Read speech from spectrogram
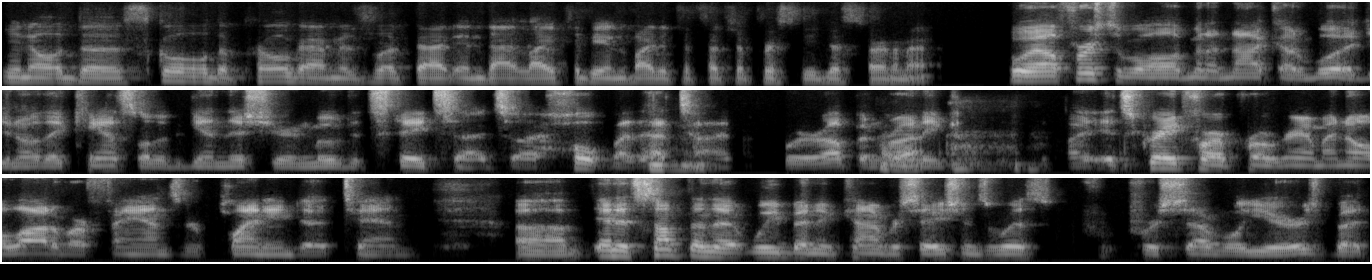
you know the school, the program is looked at in that light to be invited to such a prestigious tournament? Well, first of all, I'm going to knock on wood. You know, they canceled it again this year and moved it stateside. So I hope by that mm-hmm. time we're up and running. It's great for our program. I know a lot of our fans are planning to attend. Um, and it's something that we've been in conversations with f- for several years. But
